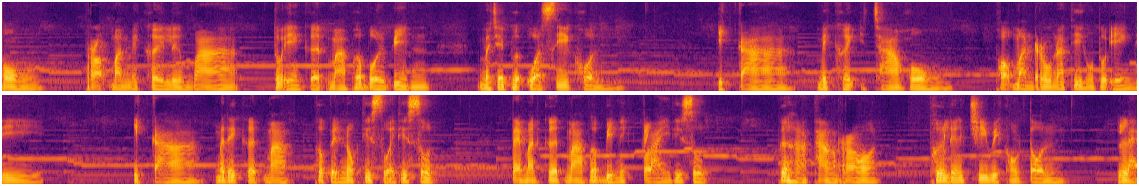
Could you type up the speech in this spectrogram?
หงส์เพราะมันไม่เคยลืมว่าตัวเองเกิดมาเพื่อบริบิน ไม่ใช่เพื่ออวดสีคนอีกาไม่เคยอิจฉาหงส์เพราะมันรู้หน้าที่ของตัวเองดีอีกาไม่ได้เกิดมาเพื่อเป็นนกที่สวยที่สุด แต่มันเกิดมาเพื่อบินให้ไกลที่สุด เพื่อหาทางรอด เพื่อเลี้ยงชีวิตของตน และ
